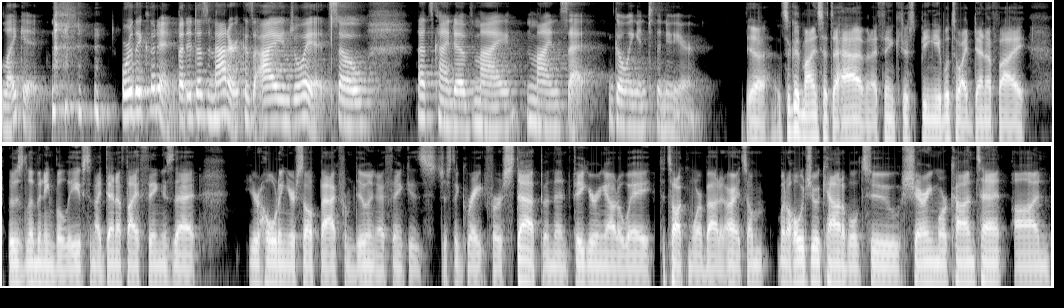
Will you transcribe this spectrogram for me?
like it. or they couldn't, but it doesn't matter because I enjoy it. So that's kind of my mindset going into the new year. Yeah, it's a good mindset to have. And I think just being able to identify those limiting beliefs and identify things that you're holding yourself back from doing, I think is just a great first step. And then figuring out a way to talk more about it. All right. So I'm going to hold you accountable to sharing more content on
